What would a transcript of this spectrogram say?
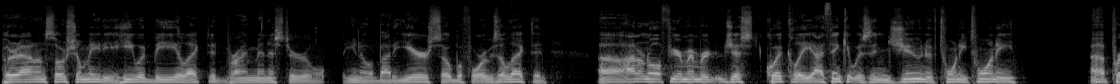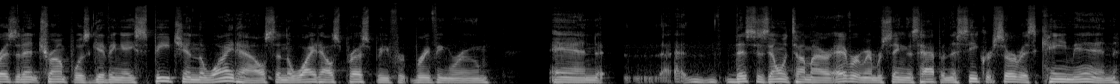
put it out on social media. He would be elected prime minister, you know, about a year or so before he was elected. Uh, I don't know if you remember just quickly, I think it was in June of 2020, uh, President Trump was giving a speech in the White House, in the White House press brief- briefing room. And uh, this is the only time I ever remember seeing this happen. The Secret Service came in,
